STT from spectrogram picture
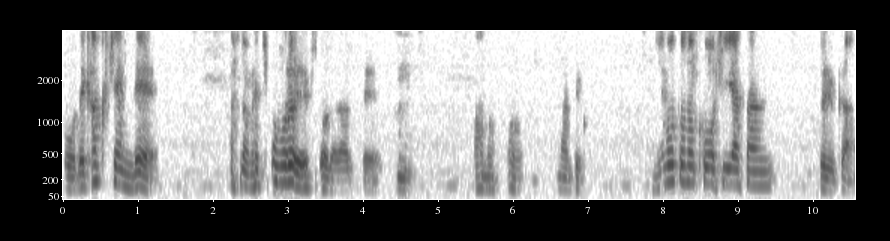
こうで、各県で、あの、めっちゃおもろいエピソードがあって、うん。あの、なんていうか、地元のコーヒー屋さんというか、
